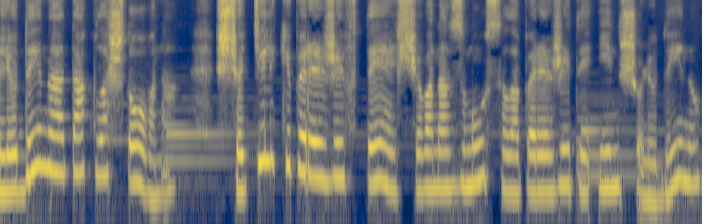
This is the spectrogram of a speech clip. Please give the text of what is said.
Людина так влаштована, що тільки пережив те, що вона змусила пережити іншу людину,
